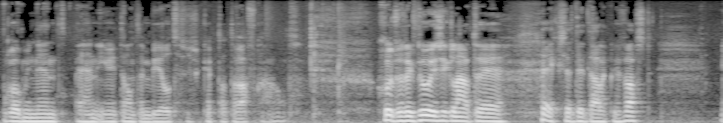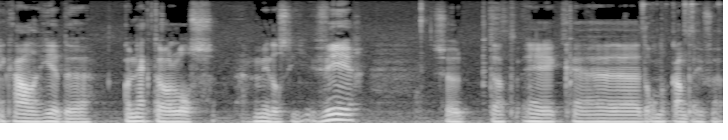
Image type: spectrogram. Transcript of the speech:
prominent en irritant in beeld. Dus ik heb dat eraf gehaald. Goed, wat ik doe is ik laat, uh, ik zet dit dadelijk weer vast. Ik haal hier de connector los middels die veer. Zodat ik de onderkant even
